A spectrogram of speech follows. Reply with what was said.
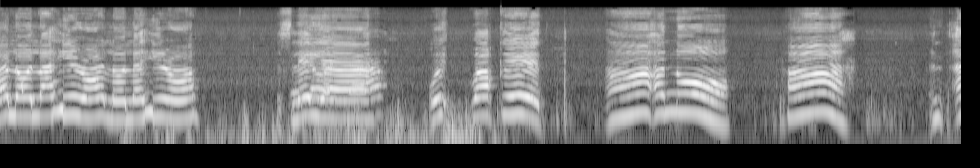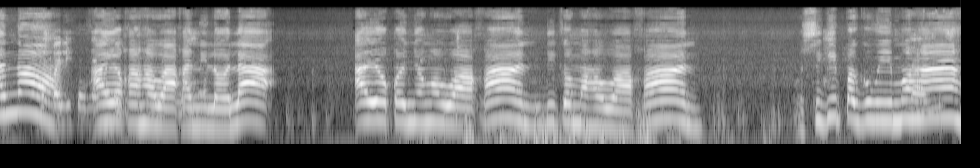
Oh, Lola Hero, Lola Hero. Asleya. Uy, bakit? Ah, ano? Ha? An- ano? Ayaw kang hawakan ni Lola. Ayaw ko niyang hawakan. Hindi ko mahawakan. Sige, pag-uwi mo ha.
